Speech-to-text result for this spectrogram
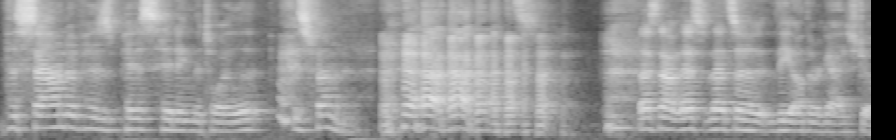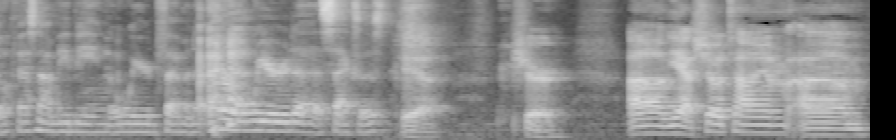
The sound of his piss hitting the toilet is feminine. that's, that's not that's that's a the other guy's joke. That's not me being a weird feminine or a weird uh, sexist. Yeah, sure. Um, yeah, Showtime. Um,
